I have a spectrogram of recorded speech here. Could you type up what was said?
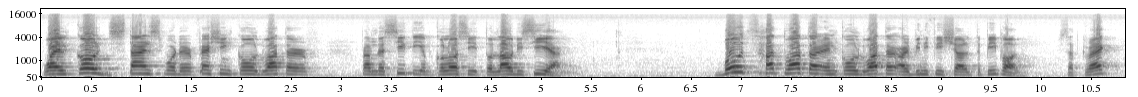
while cold stands for the refreshing cold water from the city of Colossae to Laodicea. Both hot water and cold water are beneficial to people. Is that correct?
